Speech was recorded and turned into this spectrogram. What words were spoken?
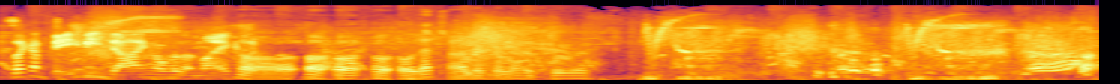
It's like a baby dying over the mic. Like, Oh, oh, oh, oh, oh, that Timebreaker Meta cooler.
